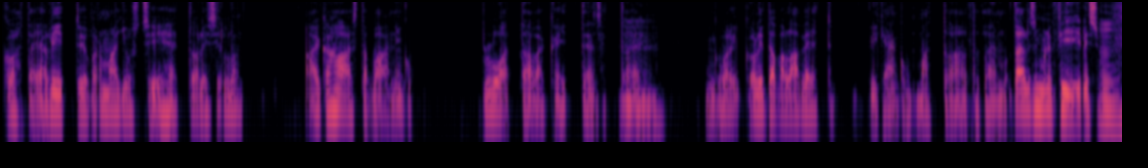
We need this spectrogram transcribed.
kohta ja liittyy varmaan just siihen, että oli silloin aika haastavaa niin kuin luottaa vaikka itteensä tai mm. Niin kuin oli, oli tavallaan vedetty ikään kuin matto alta tai, tai oli semmoinen fiilis. Mm.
